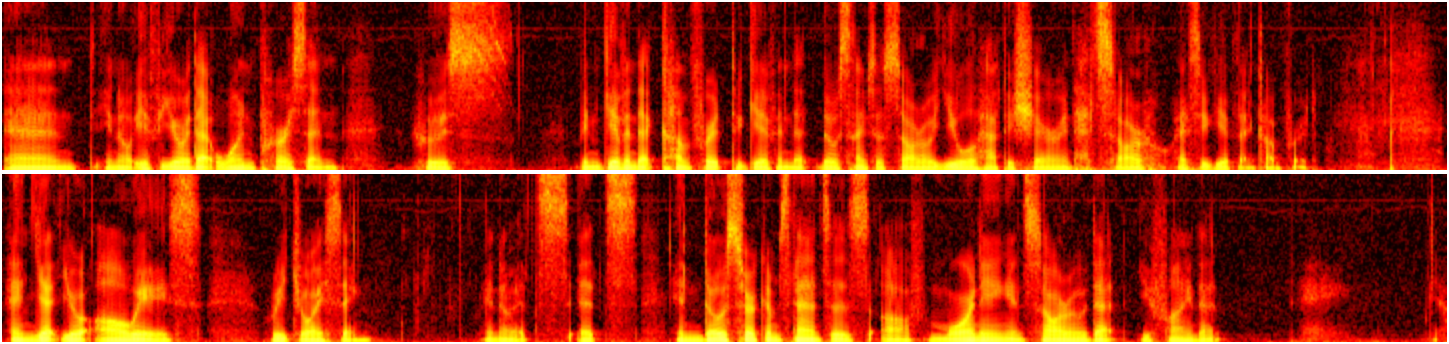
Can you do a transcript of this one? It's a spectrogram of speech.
and you know, if you're that one person who's been given that comfort to give in that those times of sorrow, you will have to share in that sorrow as you give that comfort. And yet you're always rejoicing. You know, it's it's in those circumstances of mourning and sorrow that you find that hey, yeah,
